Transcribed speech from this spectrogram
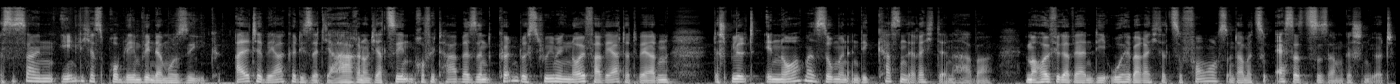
Es ist ein ähnliches Problem wie in der Musik. Alte Werke, die seit Jahren und Jahrzehnten profitabel sind, können durch Streaming neu verwertet werden. Das spielt enorme Summen in die Kassen der Rechteinhaber. Immer häufiger werden die Urheberrechte zu Fonds und damit zu Assets zusammengeschnürt.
